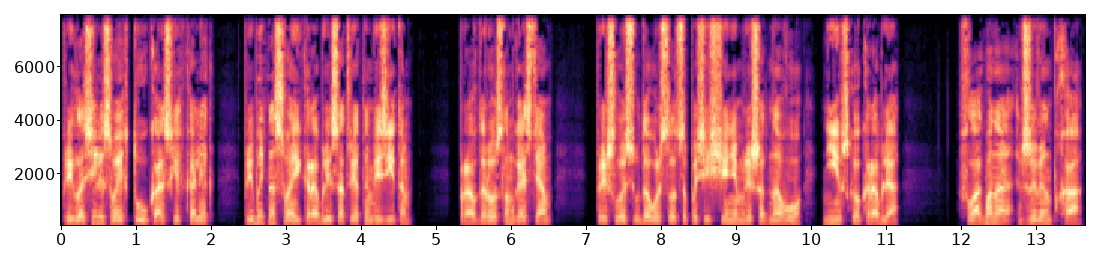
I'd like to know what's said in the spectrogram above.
пригласили своих туукальских коллег прибыть на свои корабли с ответным визитом. Правда, рослым гостям пришлось удовольствоваться посещением лишь одного Ниевского корабля, флагмана Дживенпха,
